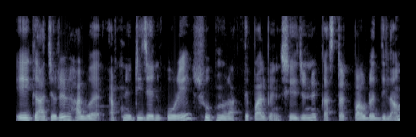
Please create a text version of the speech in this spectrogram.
এই গাজরের হালুয়া আপনি ডিজাইন করে শুকনো রাখতে পারবেন। সেই জন্য কাস্টার্ড পাউডার দিলাম।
